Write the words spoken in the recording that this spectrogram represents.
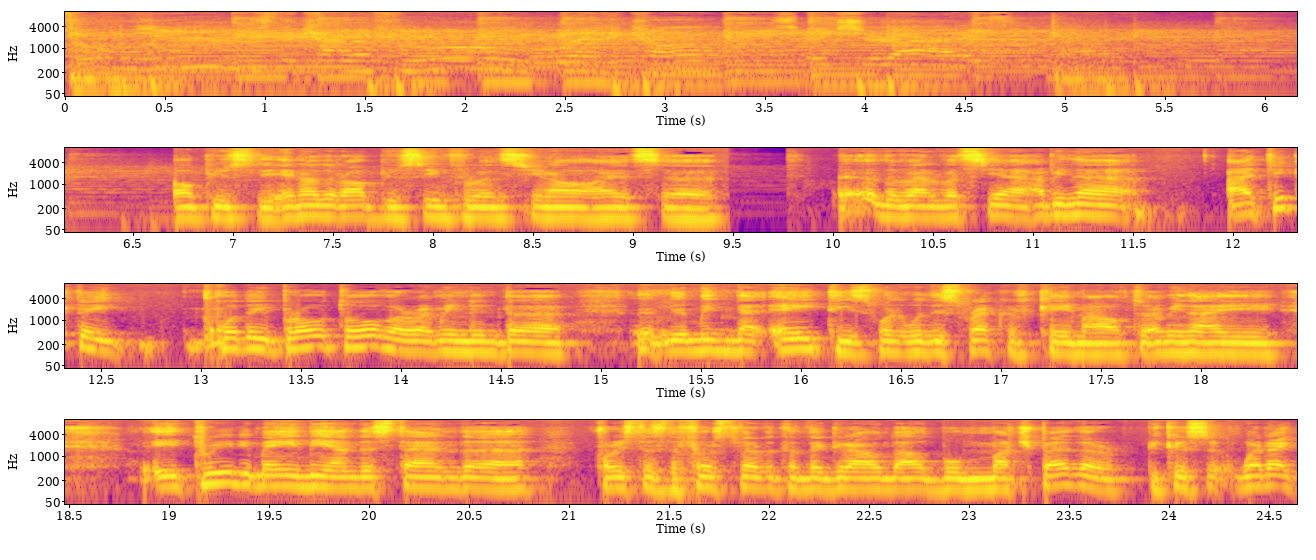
So who's the kind of fool when he comes makes your eyes obviously another obvious influence. You know, it's uh, uh, the Velvets. Yeah, I mean. Uh, I think they what they brought over. I mean, in the I mean the eighties when, when this record came out. I mean, I it really made me understand. Uh, for instance, the first Velvet Underground album much better because when I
